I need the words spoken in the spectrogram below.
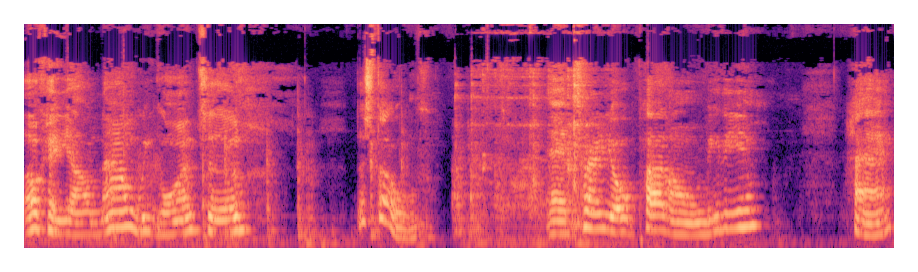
Okay, y'all, now we're going to stove. And turn your pot on medium high.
